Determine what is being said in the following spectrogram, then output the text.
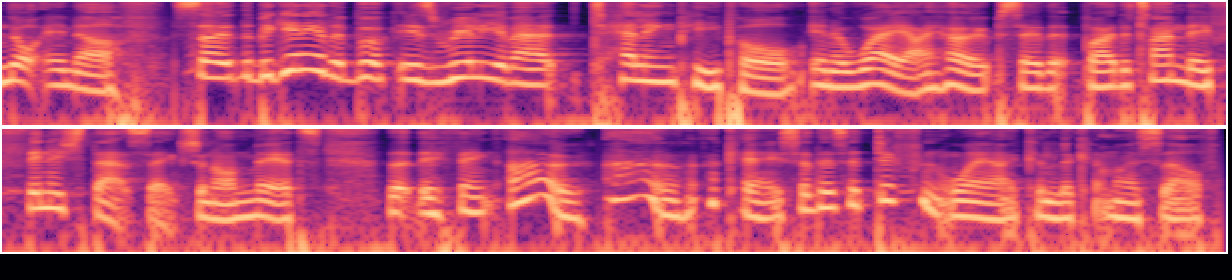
not enough. So the beginning of the book is really about telling people in a way, I hope, so that by the time they finish that section on myths, that they think, oh, oh, okay, so there's a different way I can look at myself.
